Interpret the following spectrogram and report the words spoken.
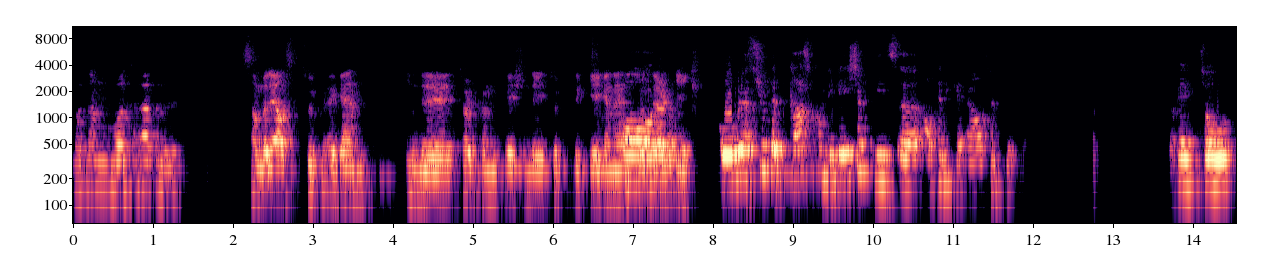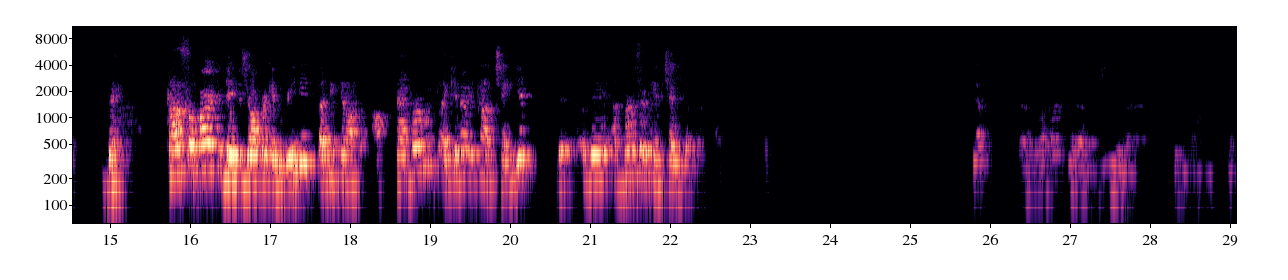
But then what happens if somebody else took again in the third communication, they took the key again and Oh, took their okay, key? Or we assume that classical communication is uh, authentic, authenticated. Okay, so the classical part, the eavesdropper can read it, but it cannot tamper with, like, you know, it cannot change it. The, the adversary can change the first one. Uh, what are the B, uh, on step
